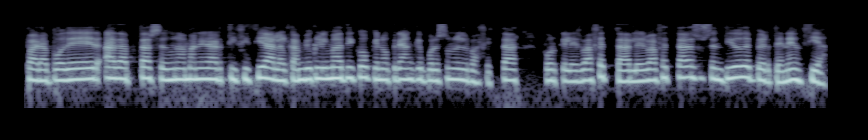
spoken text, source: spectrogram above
para poder adaptarse de una manera artificial al cambio climático, que no crean que por eso no les va a afectar, porque les va a afectar, les va a afectar a su sentido de pertenencia,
